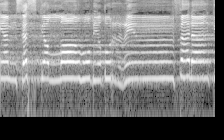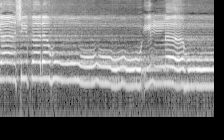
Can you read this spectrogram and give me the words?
يمسسك الله بضر فلا كاشف له إلا هو.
